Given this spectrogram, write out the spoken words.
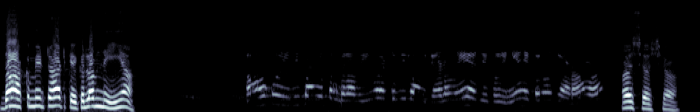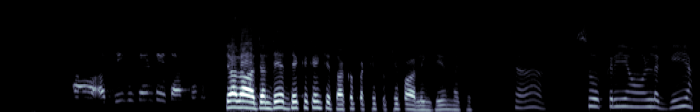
10 ਮਿੰਟ ਹਟ ਕੇ ਕਲਮ ਨਹੀਂ ਆ ਅੱਛਾ ਅੱਛਾ ਹਾਂ ਅੱਧੇ ਕੁ ਘੰਟੇ ਤੱਕ। ਚੱਲ ਆ ਜਾਂਦੇ ਅੱਧੇ ਕੁ ਘੰਟੇ ਤੱਕ ਪੱਠੇ ਪੁੱਠੇ ਪਾ ਲੈਂਦੇ ਉਹਨਾਂ ਚਿਰ। ਅੱਛਾ ਸੋਕਰੀ ਆਉਣ ਲੱਗੀ ਆ।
